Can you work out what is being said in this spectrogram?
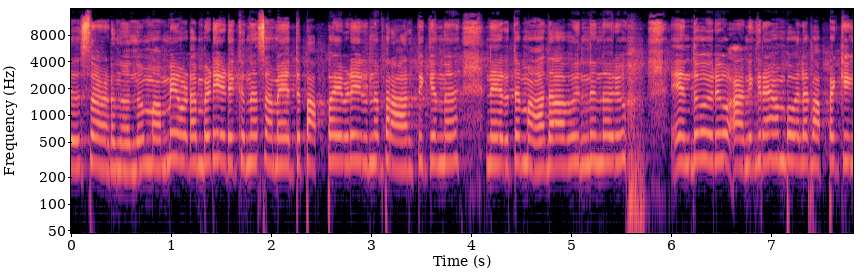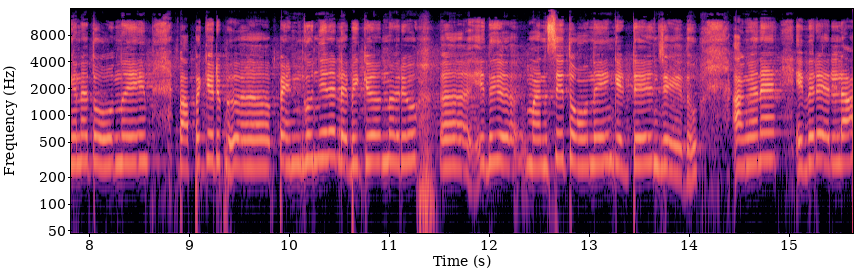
ദിവസമാണെന്നൊന്നും മമ്മി ഉടമ്പടി എടുക്കുന്ന സമയത്ത് പപ്പ ഇവിടെ ഇരുന്ന് പ്രാർത്ഥിക്കുന്ന നേരത്തെ മാതാവിൽ നിന്നൊരു എന്തോ ഒരു അനുഗ്രഹം പോലെ പപ്പയ്ക്ക് ഇങ്ങനെ തോന്നുകയും പപ്പയ്ക്കൊരു പെൺകുഞ്ഞിനെ ലഭിക്കുമെന്നൊരു ഇത് മനസ്സിൽ തോന്നുകയും കിട്ടുകയും ചെയ്തു. അങ്ങനെ ഇവരെല്ലാ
